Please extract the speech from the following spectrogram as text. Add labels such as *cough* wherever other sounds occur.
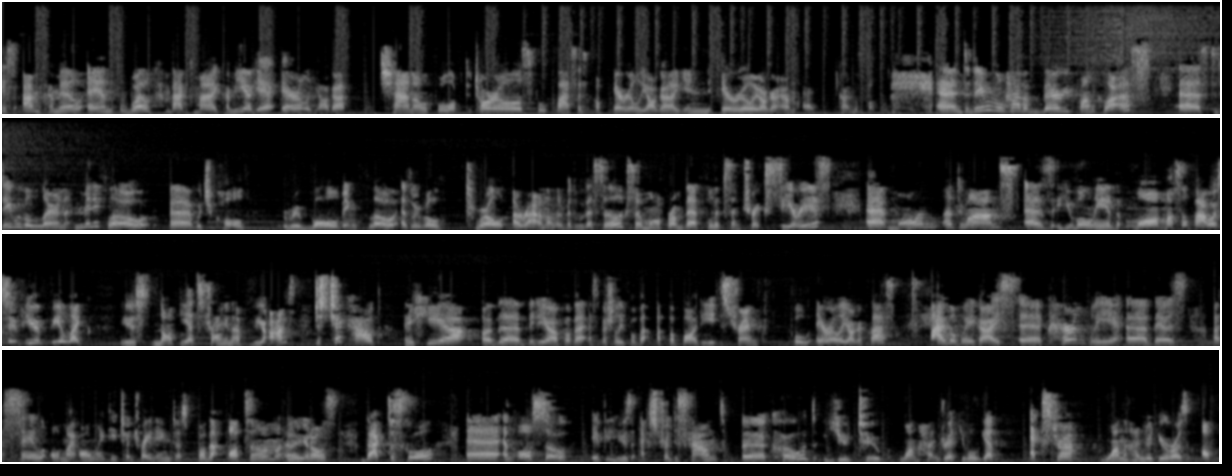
Yogis, I'm Camille and welcome back to my Camille Aerial Yoga channel full of tutorials, full classes of aerial yoga, in aerial yoga and all kind of stuff. And today we will have a very fun class as today we will learn mini flow, uh, which called revolving flow as we will twirl around a little bit with the silk. So more from the flips and tricks series uh, more advanced as you will need more muscle power. So if you feel like you're not yet strong enough with your arms, just check out uh, here uh, the video for the, especially for the upper body strength full aerial yoga class. By the way, guys, uh, currently uh, there's a sale on my online teacher training just for the autumn, uh, you know, back to school. Uh, and also if you use extra discount uh, code YouTube100, you will get extra 100 euros off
